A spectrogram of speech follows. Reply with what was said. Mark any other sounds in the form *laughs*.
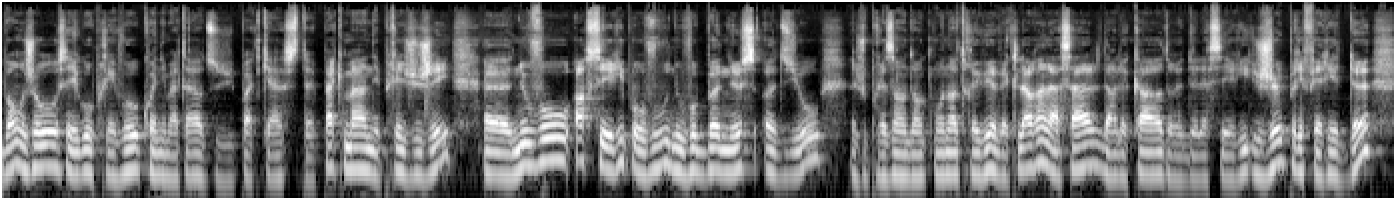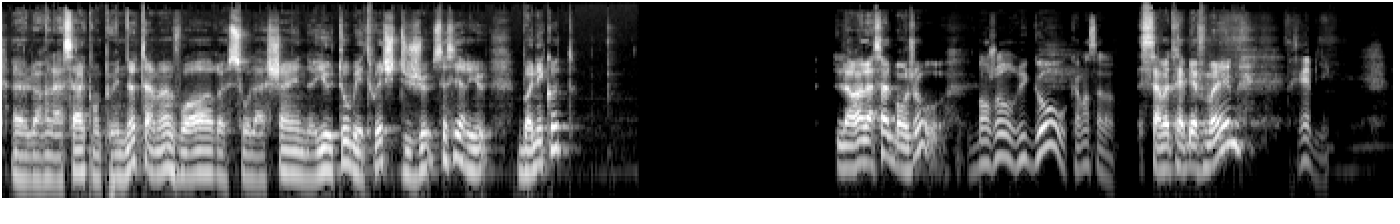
Bonjour, c'est Hugo Prévost, co-animateur du podcast Pac-Man et Préjugés. Euh, nouveau hors-série pour vous, nouveau bonus audio. Je vous présente donc mon entrevue avec Laurent Lassalle dans le cadre de la série Jeux préférés de euh, Laurent Lassalle qu'on peut notamment voir sur la chaîne YouTube et Twitch du jeu C'est sérieux. Bonne écoute! Laurent Lassalle, bonjour. Bonjour Hugo, comment ça va? Ça va très bien vous-même? Très bien.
